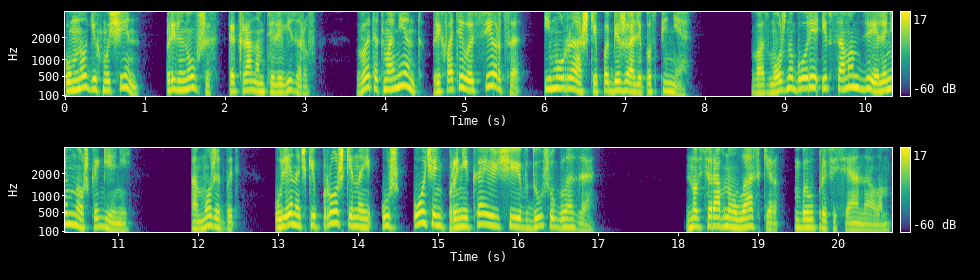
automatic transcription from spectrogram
У многих мужчин — прильнувших к экранам телевизоров, в этот момент прихватило сердце, и мурашки побежали по спине. Возможно, Боря и в самом деле немножко гений. А может быть, у Леночки Прошкиной уж очень проникающие в душу глаза. Но все равно Ласкер был профессионалом.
